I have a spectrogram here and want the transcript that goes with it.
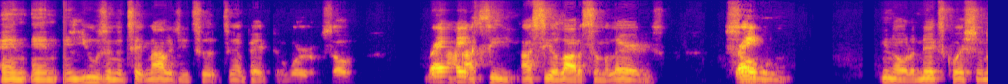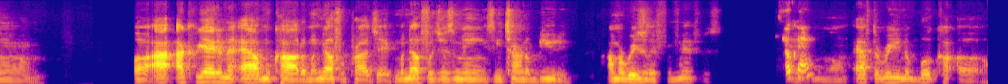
and and and using the technology to to impact the world. So Right. I, I see I see a lot of similarities. So, Right. you know, the next question, um, uh, I, I created an album called the Manefa Project. Manefa just means eternal beauty. I'm originally from Memphis. okay. And, um, after reading the book, uh,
